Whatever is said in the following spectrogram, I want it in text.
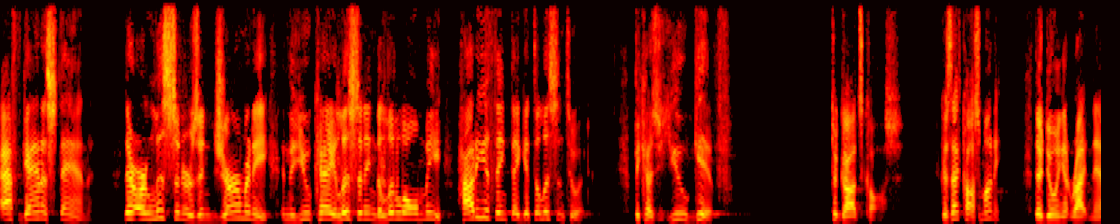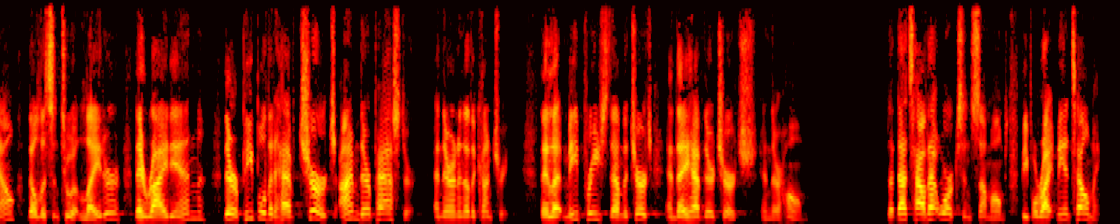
Afghanistan. There are listeners in Germany, in the UK, listening to little old me. How do you think they get to listen to it? Because you give to God's cause. Because that costs money. They're doing it right now. They'll listen to it later. They write in. There are people that have church. I'm their pastor, and they're in another country. They let me preach them the church, and they have their church in their home. That's how that works in some homes. People write me and tell me.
